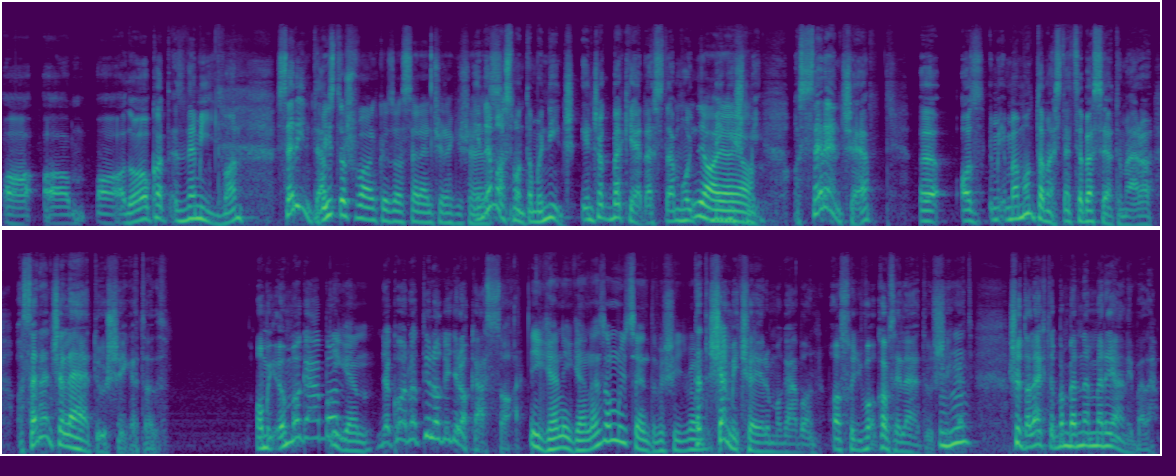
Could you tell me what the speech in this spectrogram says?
a, a, a, a dolgokat, ez nem így van. Szerintem Biztos van köze a szerencsének is ehhez. én nem azt mondtam, hogy nincs, én csak bekérdeztem, hogy Ja, ja, mégis ja. mi. A szerencse, az, már mondtam ezt, egyszer beszéltem erről, a szerencse lehetőséget ad. Ami önmagában Igen. gyakorlatilag egy rakásszar. Igen, igen, ez amúgy szerintem is így van. Tehát semmit se ér önmagában az, hogy kapsz egy lehetőséget. Uh-huh. Sőt, a legtöbb ember nem mer élni vele.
